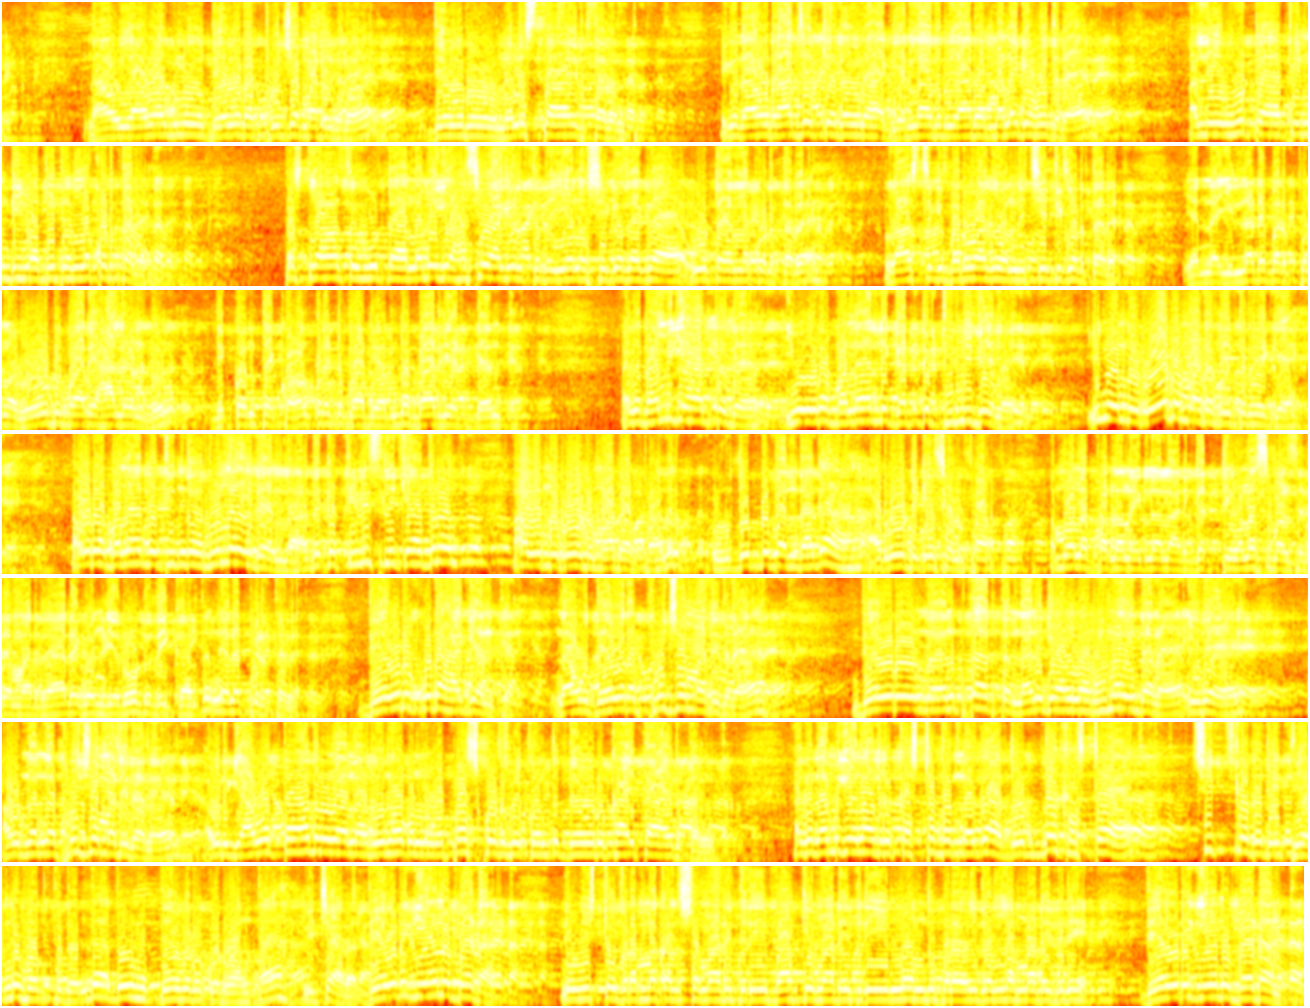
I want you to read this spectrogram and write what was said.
ನಾವು ಯಾವಾಗಲೂ ದೇವರ ಪೂಜೆ ಮಾಡಿದ್ರೆ ದೇವರು ನೆನೆಸ್ತಾ ಇರ್ತಾರಂತೆ. ಈಗ ನಾವು ರಾಜ್ಯಕ್ಕೆದವರು ಹಾಗೆ, ಎಲ್ಲಾದ್ರೂ ಯಾರ ಮನೆಗೆ ಹೋದ್ರೆ ಅಲ್ಲಿ ಊಟ, ತಿಂಡಿ ಇದೆಲ್ಲ ಕೊಡ್ತಾರೆ. ಫಸ್ಟ್ ಕ್ಲಾಸ್ ಊಟ ನಮಗೆ ಹಸಿವಾಗಿರ್ತದೆ, ಏನು ಸಿಗದಾಗ ಊಟ ಎಲ್ಲ ಕೊಡ್ತಾರೆ. ಲಾಸ್ಟ್ಗೆ ಬರುವಾಗ ಒಂದು ಚೀಟಿ ಕೊಡ್ತಾರೆ. ಎನ್ನ ಇಲ್ಲಡೆ ಬರ್ಪನ ರೋಡ್ ಬಾರಿ ಹಾಲುಂಡು, ದಿಕ್ಕಂತೆ ಕಾಂಕ್ರೀಟ್ ಬಾರಿ ಅಂತ ಬಾರಿ ಅಡ್ಡೆ ಅಂತ. ಆಗ ನಮಗೆ ಆಗ್ತದೆ, ಇವರ ಮನೆಯಲ್ಲಿ ಗಟ್ಟಿ ತಿಂದಿದ್ದೇನೆ. ಇನ್ನೊಂದು ರೋಡ್ ಮಾಡೋದಿದ್ರೆ ಹೇಗೆ? ಅವರ ಮನೆಯಲ್ಲಿ ತಿಂದ ಋಣ ಇದೆ ಅಲ್ಲ, ಅದಕ್ಕೆ ತಿಳಿಸ್ಲಿಕ್ಕೆ ಆದ್ರೂ ಆ ಒಂದು ರೋಡ್ ಮಾಡಪ್ಪ ಅಂದ್ರೆ ದುಡ್ಡು ಬಂದಾಗ ಆ ರೋಡ್ಗೆ ಸ್ವಲ್ಪ ಮೋನಪ್ಪ ನನ್ನ ಇಲ್ಲ ನಾನು ಗಟ್ಟಿ ಒಣಸು ಮಾಡ್ತದೆ ಮಾರ್ರೆ ಯಾರಿಗೊಂಜಿ ರೋಡ್ ದಿಕ್ಕ ಅಂತ ನೆನಪಿರ್ತದೆ. ದೇವರು ಕೂಡ ಹಾಗೆ ಅಂತೆ. ನಾವು ದೇವರ ಪೂಜೆ ಮಾಡಿದ್ರೆ ದೇವರು ನೆನಪ್ತಾ ಇರ್ತಾನೆ ನನಗೆ ಅವನ ಋಣ ಇದ್ದಾನೆ, ಇದೆ. ಅವ್ರು ನನ್ನ ಪೂಜೆ ಮಾಡಿದ್ದಾನೆ. ಅವ್ರಿಗೆ ಯಾವತ್ತಾದ್ರೂ ನನ್ನ ಋಣವನ್ನು ವಾಪಸ್ ಕೊಡಬೇಕು ಅಂತ ದೇವರು ಕಾಯ್ತಾ ಇರ್ತಾನೆ ಆಗ ನಮಗೇನಾದರೂ ಕಷ್ಟ ಬಂದಾಗ ದೊಡ್ಡ ಕಷ್ಟ ಚಿಕ್ಕದ ರೀತಿಯಲ್ಲಿ ಹೋಗ್ತದೆ ಅಂದ್ರೆ ಅದು ದೇವರು ಕೊಡುವಂತ ವಿಚಾರ. ದೇವರಿಗೆ ಏನು ಬೇಡ. ನೀವು ಇಷ್ಟು ಬ್ರಹ್ಮ ಕಲಶ ಮಾಡಿದ್ರಿ, ಬಾಕಿ ಮಾಡಿದ್ರಿ, ಇನ್ನೊಂದು ಇದೆಲ್ಲ ಮಾಡಿದ್ರಿ. ದೇವರಿಗೆ ಏನು ಬೇಡ ಅಂತ.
